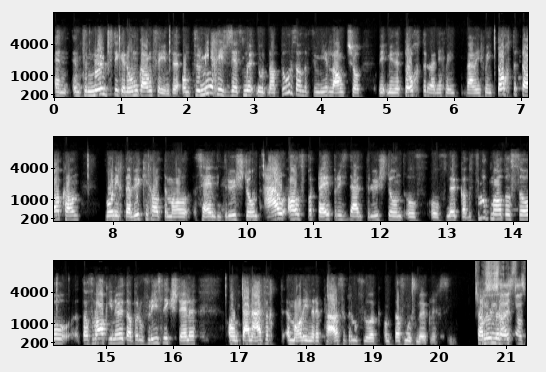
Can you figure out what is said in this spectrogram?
einen, einen vernünftigen Umgang finden. Und für mich ist es jetzt nicht nur die Natur, sondern für mich langt schon mit meiner Tochter, wenn ich, mein, wenn ich meinen Tochtertag habe, wo ich dann wirklich halt einmal das Handy drei Stunden, auch als Parteipräsident drei Stunden auf, auf nicht gerade den Flugmodus so, das wage ich nicht, aber auf Leislich stellen und dann einfach einmal in einer Pause drauf schauen und das muss möglich sein. Da Also das, heißt, als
